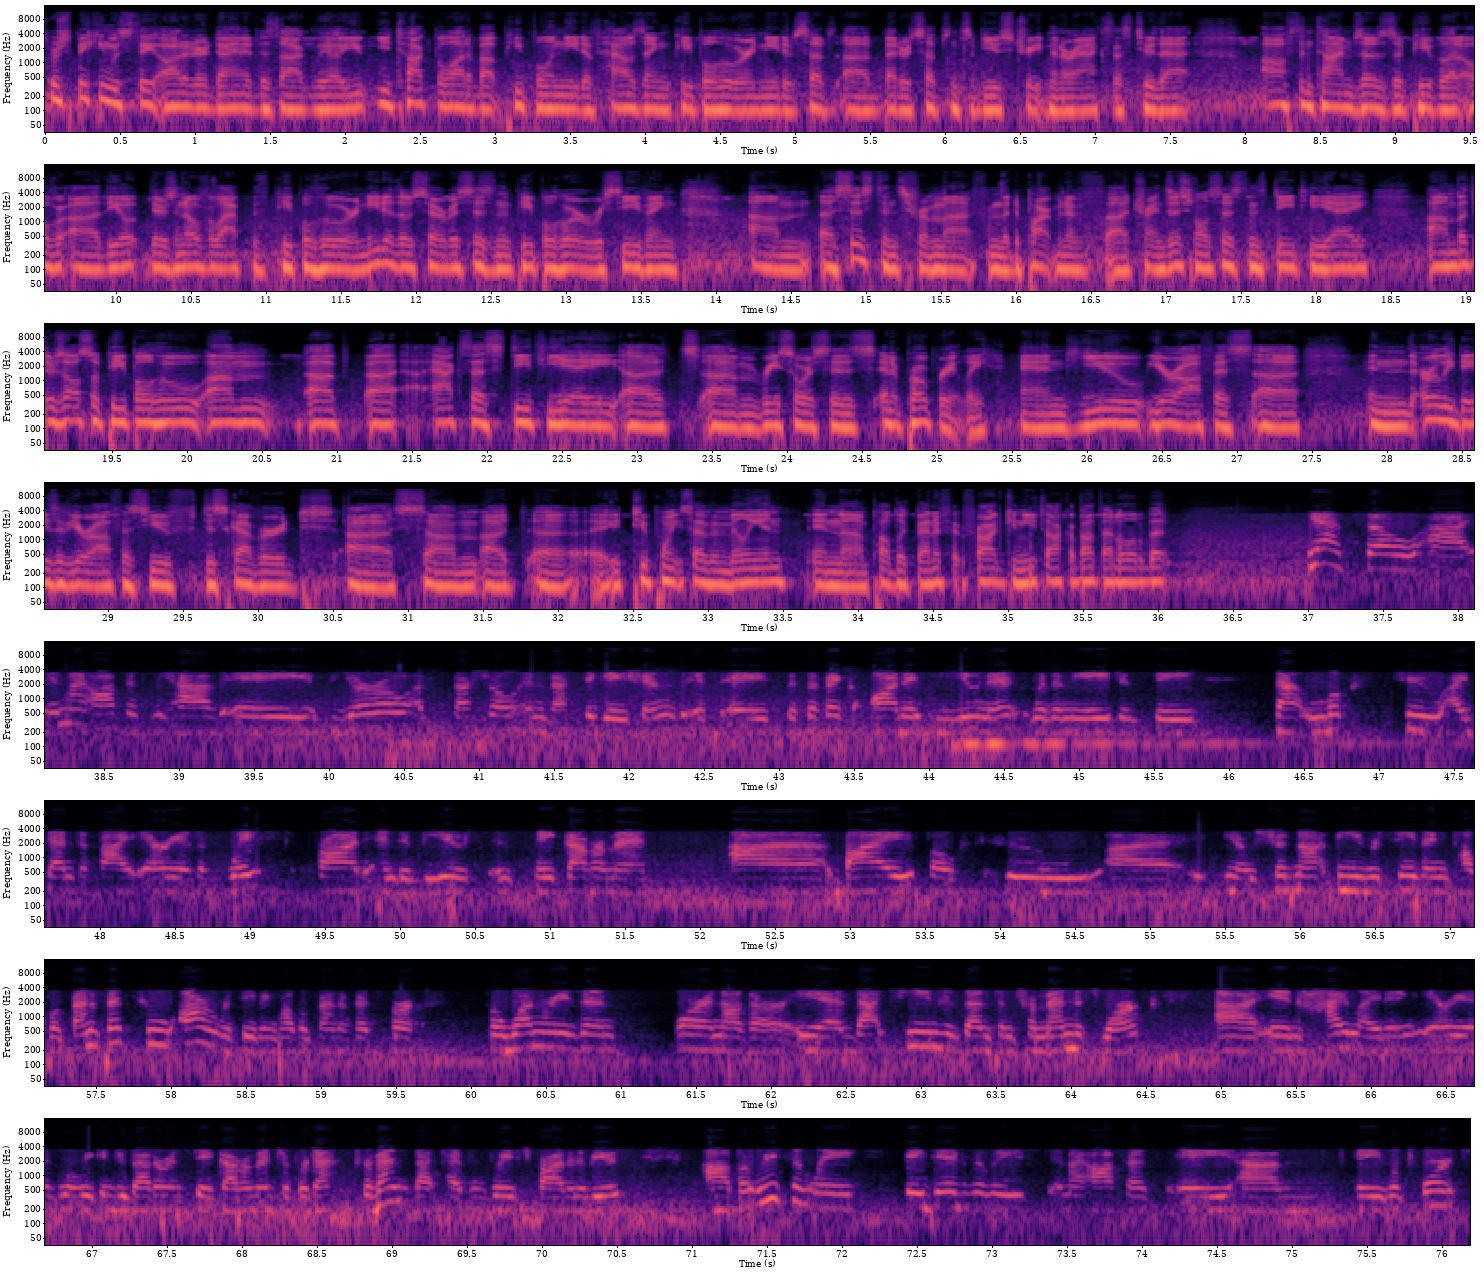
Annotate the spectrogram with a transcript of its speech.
So we're speaking with State Auditor Diana DiZoglio. You, you talked a lot about people in need of housing, people who are in need of sub, uh, better substance abuse treatment or access to that. Oftentimes, those are people that over uh, the, there's an overlap with people who are in need of those services and the people who are receiving um, assistance from uh, from the Department of uh, Transitional Assistance (DTA). Um, but there's also people who um, uh, uh, access DTA um, resources inappropriately, and you, your office in the early days of your office, you've discovered uh, some uh, uh, a 2.7 million in uh, public benefit fraud. Can you talk about that a little bit? Yes. So uh, in my office, we have a Bureau of Special Investigations. It's a specific audit unit within the agency that looks to identify areas of waste, fraud, and abuse in state government uh, by folks who, uh, you know, should not be receiving public benefits, who are receiving public benefits for, for one reason or another. And that team has done some tremendous work uh, in highlighting areas where we can do better in state government to prevent, prevent that type of waste, fraud, and abuse. Uh, but recently, they did release in my office a, um, a report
